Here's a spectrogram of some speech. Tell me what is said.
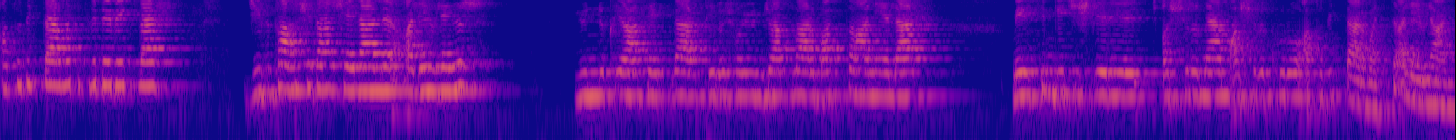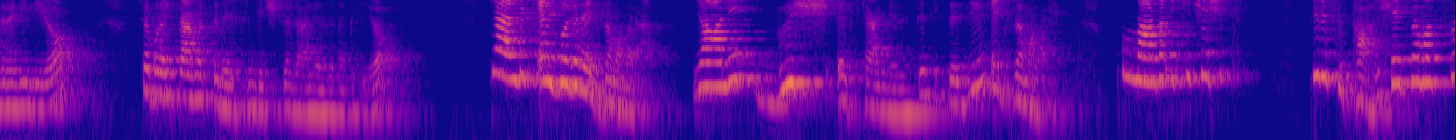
Atopik dermatitli bebekler cildi tahriş eden şeylerle alevlenir. Yünlü kıyafetler, peluş oyuncaklar, battaniyeler, mevsim geçişleri, aşırı nem, aşırı kuru atopik dermatiti alevlendirebiliyor. Seborrhik dermatit de mevsim geçişleri alevlenebiliyor. Geldik egzojen egzamalara. Yani dış etkenlerin tetiklediği egzamalar. Bunlardan iki çeşit. Birisi tahriş egzaması,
